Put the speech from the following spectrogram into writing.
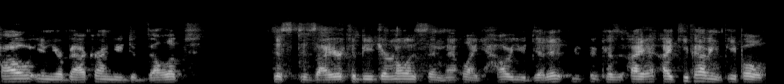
how in your background you developed this desire to be journalists and that like how you did it, because I I keep having people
